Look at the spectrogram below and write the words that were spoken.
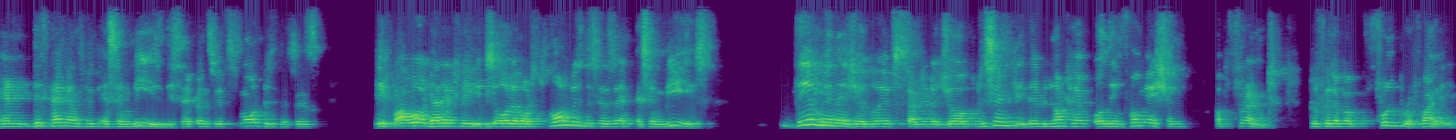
And this happens with smbs this happens with small businesses. If our directory is all about small businesses and smbs their manager who have started a job recently they will not have all the information up front to fill up a full profile.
